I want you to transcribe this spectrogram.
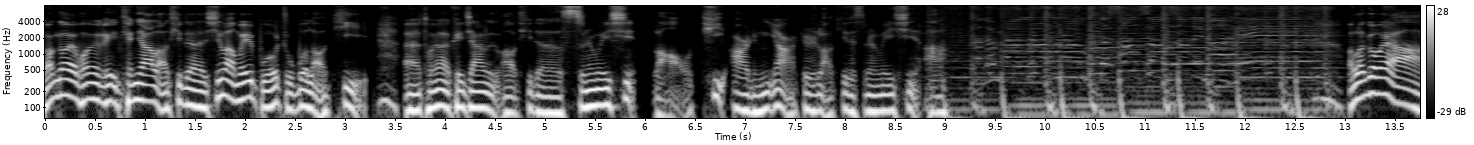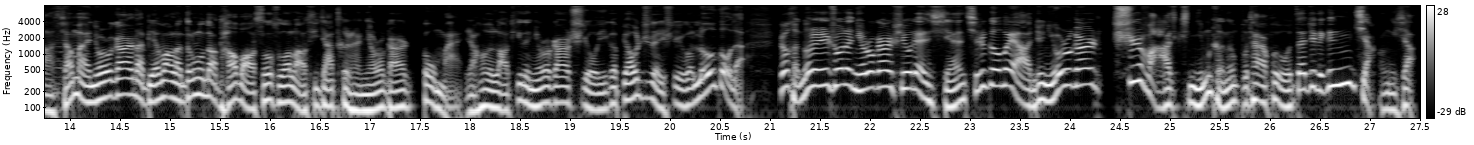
欢各位朋友可以添加老 T 的新浪微博主播老 T，呃，同样也可以加老 T 的私人微信老 T 二零一二，这是老 T 的私人微信啊。好了，各位啊，想买牛肉干的，别忘了登录到淘宝搜索“老 T 家特产牛肉干”购买。然后老 T 的牛肉干是有一个标志的，也是有个 logo 的。然后很多人说这牛肉干是有点咸，其实各位啊，就牛肉干吃法你们可能不太会，我在这里跟你们讲一下，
